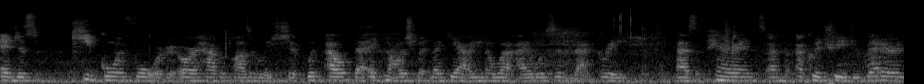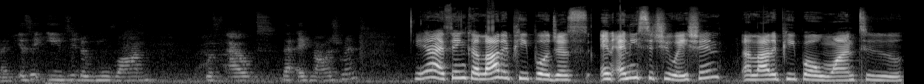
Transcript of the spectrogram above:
and just keep going forward or, or have a positive relationship without that acknowledgement, like, yeah, you know what, I wasn't that great as a parent, I'm, I could have treated you better. Like, is it easy to move on without that acknowledgement? Yeah, I think a lot of people just in any situation, a lot of people want to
